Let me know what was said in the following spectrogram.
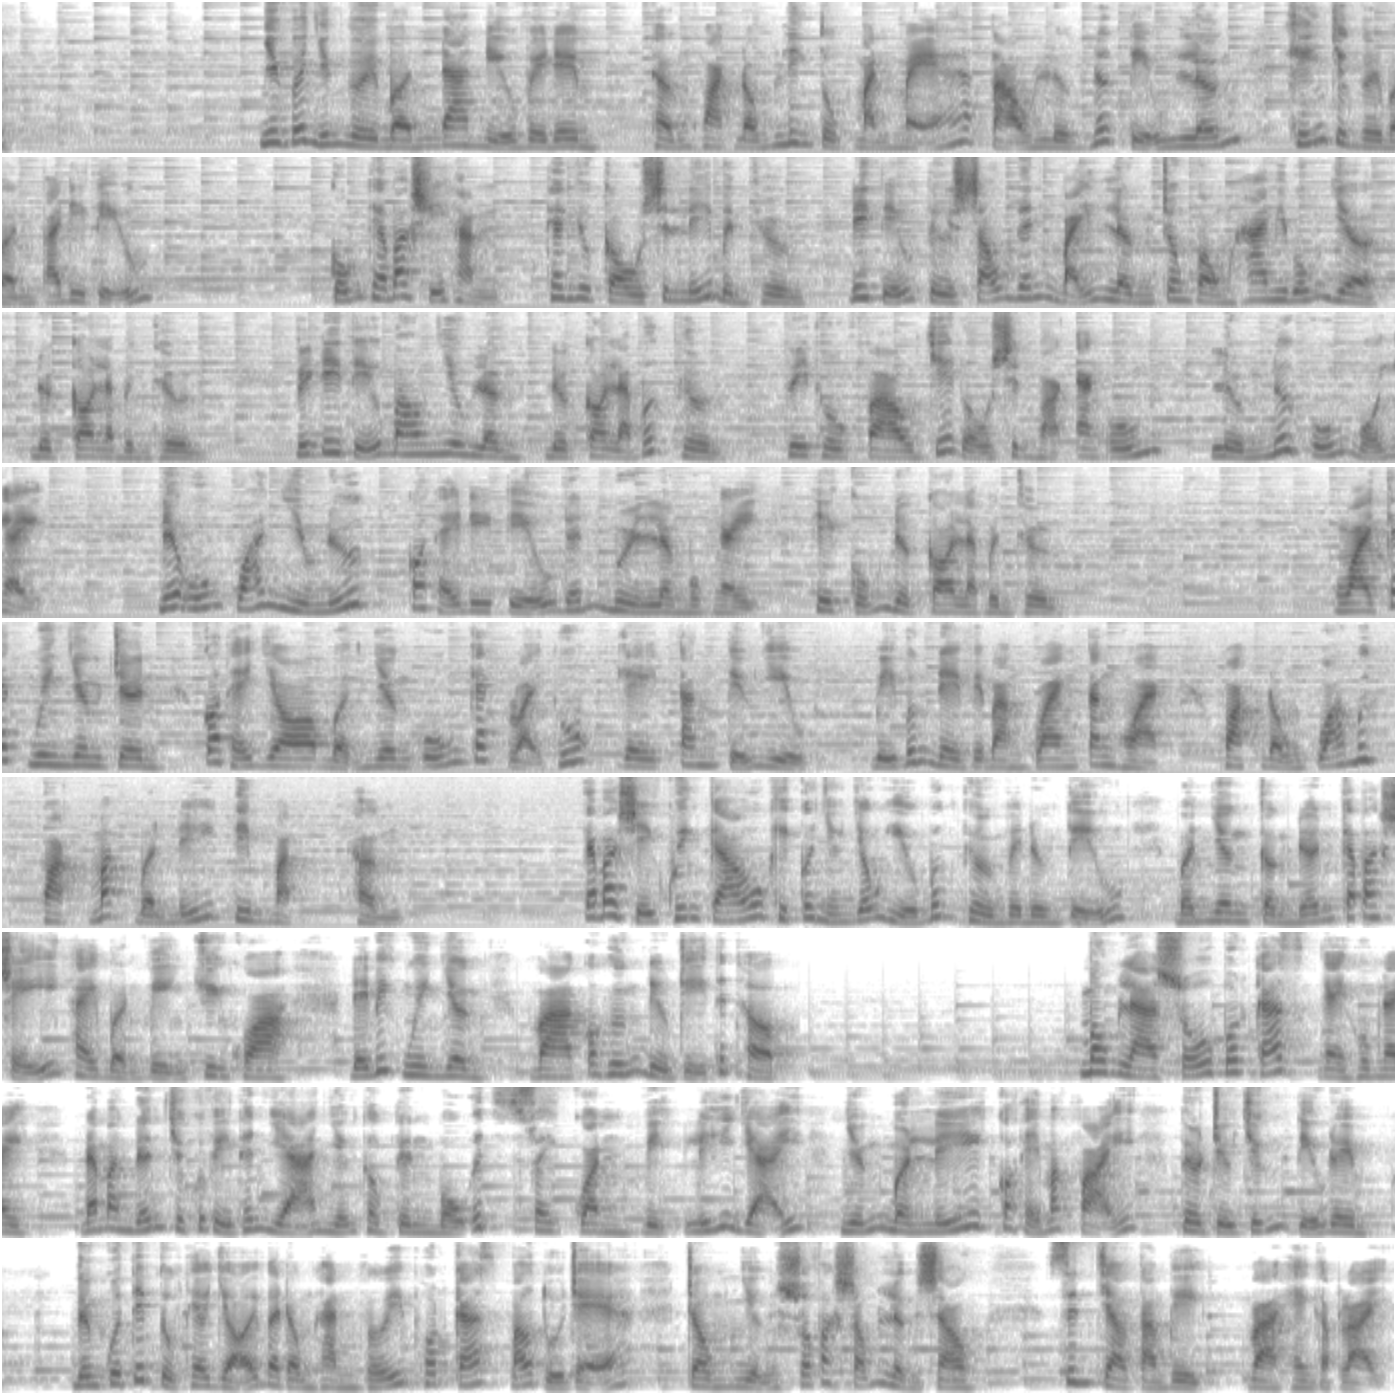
Nhưng với những người bệnh đa niệu về đêm, thận hoạt động liên tục mạnh mẽ tạo lượng nước tiểu lớn khiến cho người bệnh phải đi tiểu. Cũng theo bác sĩ Hạnh, theo nhu cầu sinh lý bình thường, đi tiểu từ 6 đến 7 lần trong vòng 24 giờ được coi là bình thường. Việc đi tiểu bao nhiêu lần được coi là bất thường, tùy thuộc vào chế độ sinh hoạt ăn uống, lượng nước uống mỗi ngày. Nếu uống quá nhiều nước, có thể đi tiểu đến 10 lần một ngày thì cũng được coi là bình thường. Ngoài các nguyên nhân trên, có thể do bệnh nhân uống các loại thuốc gây tăng tiểu nhiều, bị vấn đề về bàng quang tăng hoạt, hoạt động quá mức hoặc mắc bệnh lý tim mạch, thận. Các bác sĩ khuyến cáo khi có những dấu hiệu bất thường về đường tiểu, bệnh nhân cần đến các bác sĩ hay bệnh viện chuyên khoa để biết nguyên nhân và có hướng điều trị thích hợp. Mong là số podcast ngày hôm nay đã mang đến cho quý vị thính giả những thông tin bổ ích xoay quanh việc lý giải những bệnh lý có thể mắc phải từ triệu chứng tiểu đêm Đừng quên tiếp tục theo dõi và đồng hành với podcast Báo Tuổi Trẻ trong những số phát sóng lần sau. Xin chào tạm biệt và hẹn gặp lại.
